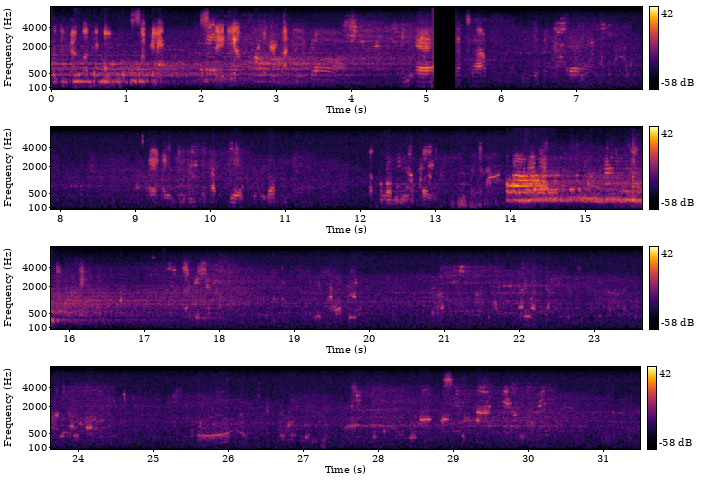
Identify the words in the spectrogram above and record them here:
กิจกรรมตอนที่ของสปิริตสเตเดียมของปทุมธานีก็ BN นะครับเดี๋ยวนะแอร์แอร์อะไรนะครับเดี๋ยวต้องต้องรวมนะเปิดนะครับ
